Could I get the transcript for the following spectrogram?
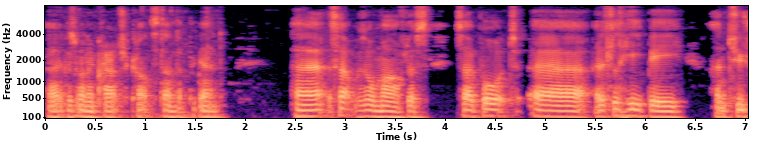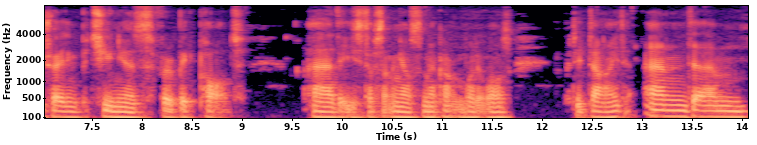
Because uh, when I crouch, I can't stand up again. Uh, so that was all marvellous. So I bought uh, a little hebe and two trailing petunias for a big pot uh, that used to have something else, and I can't remember what it was, but it died. And um,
